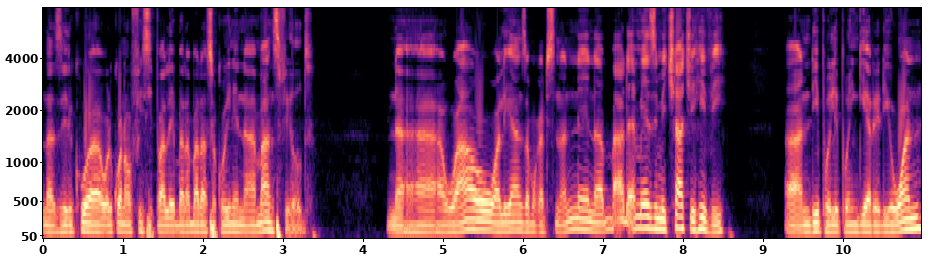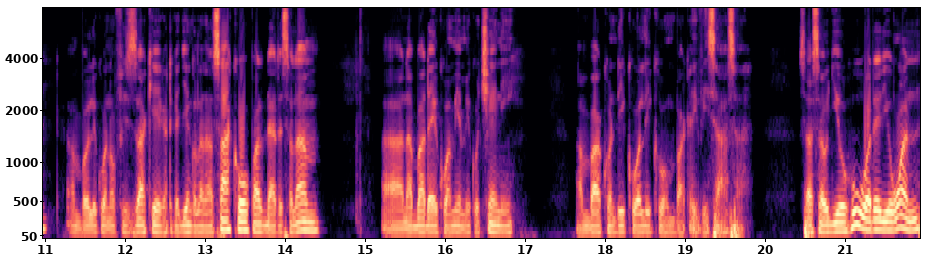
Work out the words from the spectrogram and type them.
na zilikuwa walikuwa na ofisi pale barabara Sokoine na Mansfield, na wao walianza mwaka 94 na baada ya miezi michache hivi uh, ndipo ilipoingia Radio 1 ambayo ilikuwa na ofisi zake katika jengo la Nasako pale Dar es Salaam uh, na baadaye kuhamia Mikocheni ambako ndiko waliko mpaka hivi sasa. Sasa ujio huu wa Radio 1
